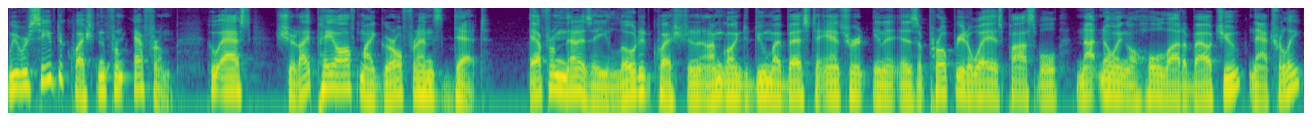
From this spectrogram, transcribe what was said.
We received a question from Ephraim, who asked, Should I pay off my girlfriend's debt? Ephraim, that is a loaded question, and I'm going to do my best to answer it in a, as appropriate a way as possible, not knowing a whole lot about you, naturally.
